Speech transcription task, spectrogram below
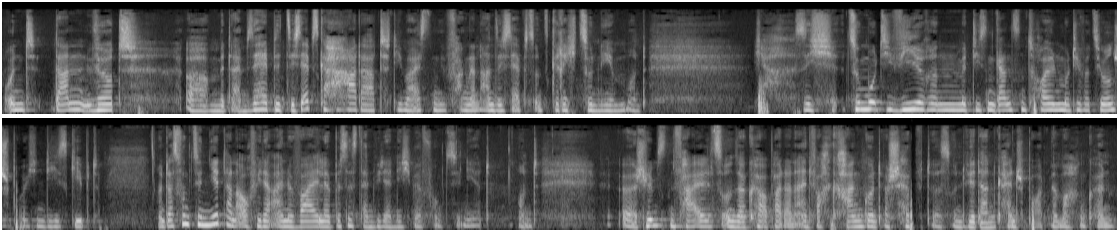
Und dann wird äh, mit einem selbst, mit sich selbst gehadert. Die meisten fangen dann an, sich selbst ins Gericht zu nehmen und ja, sich zu motivieren mit diesen ganzen tollen Motivationssprüchen, die es gibt. Und das funktioniert dann auch wieder eine Weile, bis es dann wieder nicht mehr funktioniert. Und äh, schlimmstenfalls unser Körper dann einfach krank und erschöpft ist und wir dann keinen Sport mehr machen können.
